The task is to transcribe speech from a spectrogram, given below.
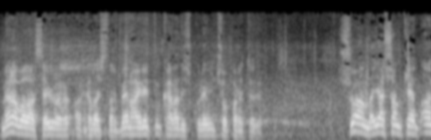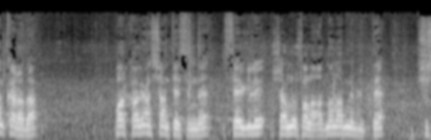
Merhabalar sevgili arkadaşlar. Ben Hayrettin Karadiş, Kulevinç operatörü. Şu anda Yaşamkent Ankara'da Park Alyans şantiyesinde sevgili Şanlıurfalı Adnan abimle birlikte şiş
